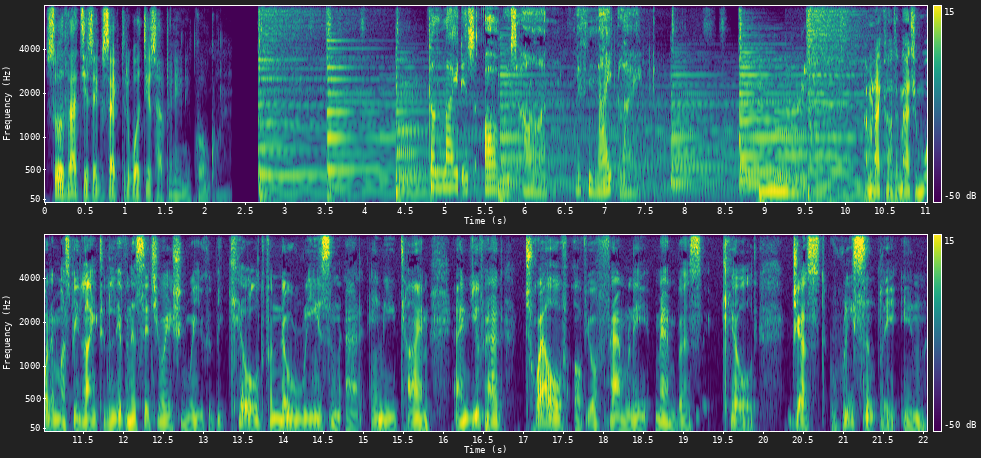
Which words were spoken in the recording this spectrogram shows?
so that is exactly what is happening in Congo. The light is always on with Nightlight. I mean, I can't imagine what it must be like to live in a situation where you could be killed for no reason at any time. And you've had 12 of your family members killed just recently in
